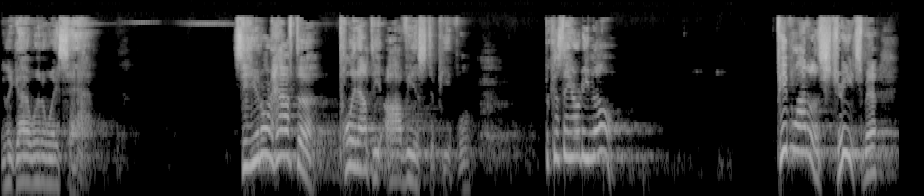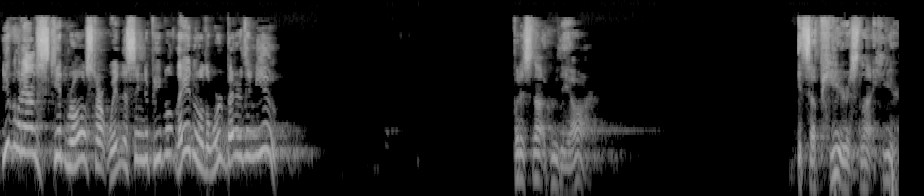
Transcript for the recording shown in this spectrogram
and the guy went away sad. See, you don't have to point out the obvious to people because they already know. People out on the streets, man, you go down to Skid Row and start witnessing to people, they know the word better than you. But it's not who they are. It's up here, it's not here.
